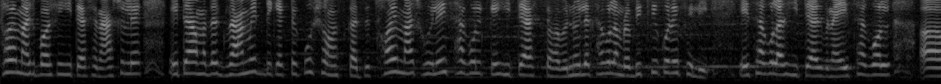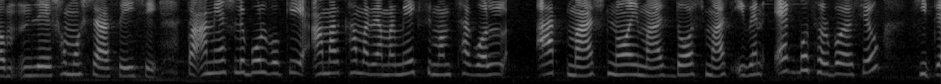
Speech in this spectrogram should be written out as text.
ছয় মাস বয়সে হিটে আসে না। আসলে এটা আমাদের গ্রামের দিকে একটা কুসংস্কার যে ছয় মাস হইলেই ছাগলকে হিটে আসতে হবে, নইলে ছাগল আমরা বিক্রি করে ফেলি। এই ছাগল আর হিটে আসবে না, এই ছাগল সমস্যা আছে এই সেই। তো আমি আসলে বলব কি, আমার খামারে আমার ম্যাক্সিমাম ছাগল আট মাস, নয় মাস, দশ মাস ইভেন এক বছর বয়সেও হিটে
